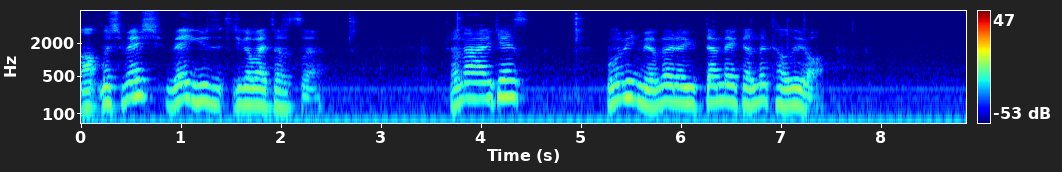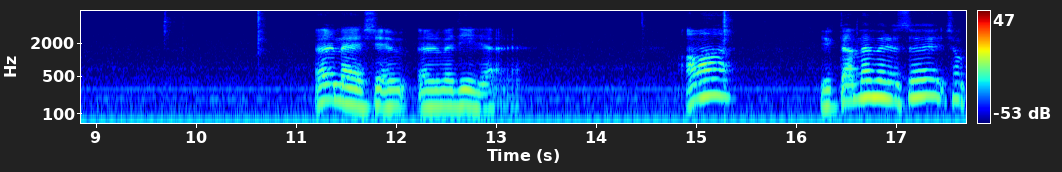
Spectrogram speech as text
65 ve 100 GB arası. Şu anda herkes bunu bilmiyor. Böyle yüklenme ekranında kalıyor. Ölme şey, ölme değil yani. Ama yüklenme menüsü çok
